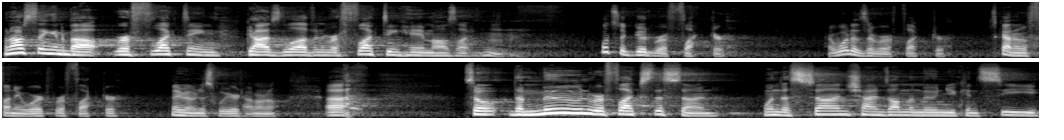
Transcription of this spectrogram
When I was thinking about reflecting God's love and reflecting Him, I was like, hmm, what's a good reflector? Or what is a reflector? It's kind of a funny word, reflector. Maybe I'm just weird, I don't know. Uh, so the moon reflects the sun. When the sun shines on the moon, you can see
